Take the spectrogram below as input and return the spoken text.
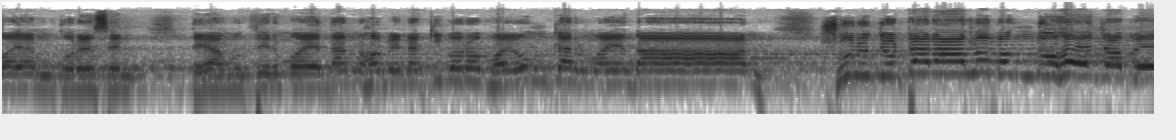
বয়ান করেছেন। কেয়ামতের ময়দান হবে নাকি বড় ভয়ঙ্কর ময়দান? সূর্যটার আলো বন্ধ হয়ে যাবে,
